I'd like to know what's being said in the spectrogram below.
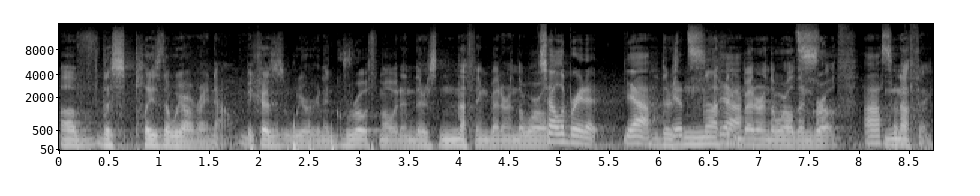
of this place that we are right now because we're in a growth mode and there's nothing better in the world. Celebrate it. Yeah. There's nothing yeah. better in the world than growth. awesome. Nothing.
